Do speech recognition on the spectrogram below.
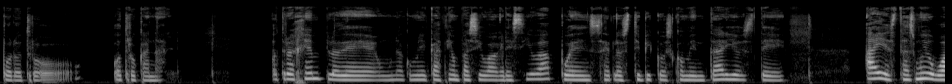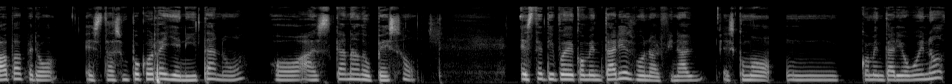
por otro, otro canal. Otro ejemplo de una comunicación pasivo-agresiva pueden ser los típicos comentarios de ay, estás muy guapa, pero estás un poco rellenita, ¿no? O has ganado peso. Este tipo de comentarios, bueno, al final es como un comentario bueno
